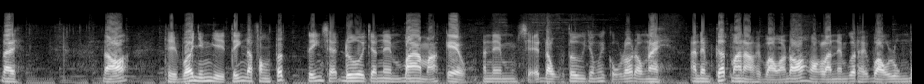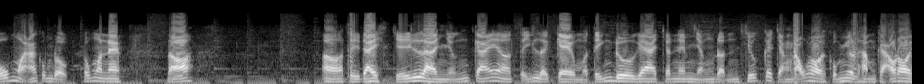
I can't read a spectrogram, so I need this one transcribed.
đây. Đó thì với những gì tiến đã phân tích tiến sẽ đưa cho anh em ba mã kèo. Anh em sẽ đầu tư trong cái cuộc đối đầu này. Anh em kết mã nào thì vào mã đó hoặc là anh em có thể vào luôn bốn mã cũng được đúng không anh em? Đó. Ờ, thì đây chỉ là những cái ờ, tỷ lệ kèo mà tiến đưa ra cho anh em nhận định trước cái trận đấu thôi cũng như là tham khảo thôi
